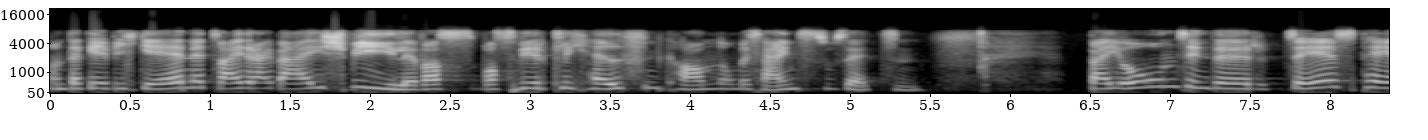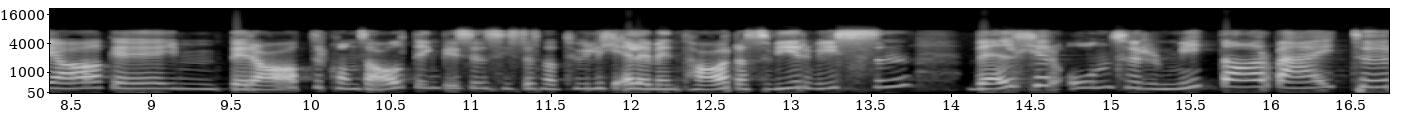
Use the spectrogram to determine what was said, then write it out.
Und da gebe ich gerne zwei, drei Beispiele, was, was wirklich helfen kann, um es einzusetzen. Bei uns in der CSP AG im Berater-Consulting-Business ist es natürlich elementar, dass wir wissen, welcher unserer Mitarbeiter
